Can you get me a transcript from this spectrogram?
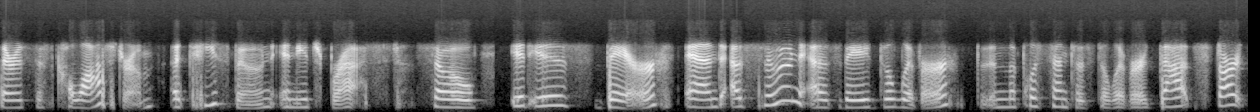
there is this colostrum, a teaspoon in each breast. So it is there, and as soon as they deliver and the placenta is delivered, that starts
